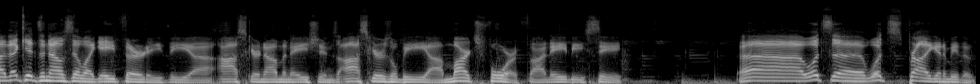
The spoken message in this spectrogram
Uh, that gets announced at like 8.30, the uh, Oscar nominations. Oscars will be uh, March 4th on ABC. Uh, what's uh, what's probably going to be the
